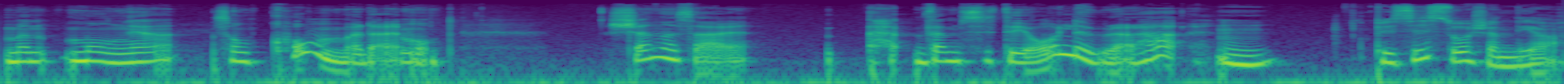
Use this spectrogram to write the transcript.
Men många som kommer däremot känner så här, vem sitter jag och lurar här? Mm. Precis så kände jag.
